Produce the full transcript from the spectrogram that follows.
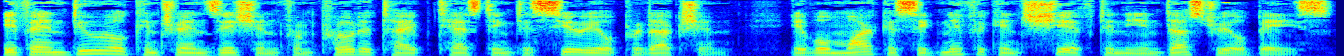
If Anduril can transition from prototype testing to serial production, it will mark a significant shift in the industrial base,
